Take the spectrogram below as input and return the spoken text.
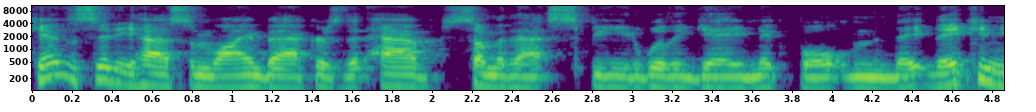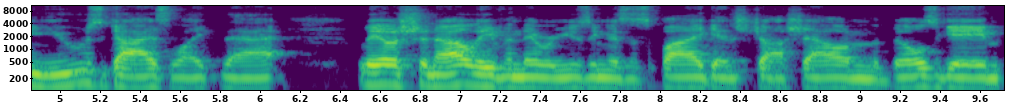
Kansas City has some linebackers that have some of that speed. Willie Gay, Nick Bolton, they they can use guys like that. Leo Chenal, even they were using as a spy against Josh Allen in the Bills game.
